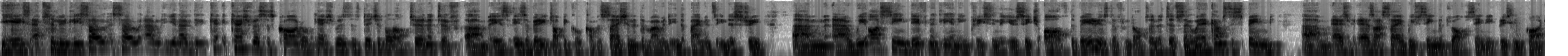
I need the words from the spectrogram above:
Yes, absolutely. So, so um, you know, the ca- cash versus card or cash versus digital alternative um, is is a very topical conversation at the moment in the payments industry. Um, uh, we are seeing definitely an increase in the usage of the various different alternatives, and when it comes to spend, um, as as I say, we've seen the 12% increase in card.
